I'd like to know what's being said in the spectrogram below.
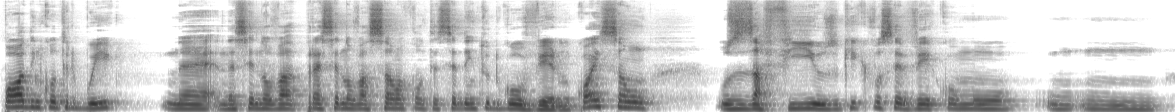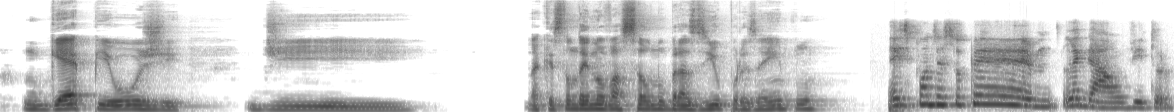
podem contribuir né, nessa inova para essa inovação acontecer dentro do governo? Quais são os desafios? O que, que você vê como um, um, um gap hoje de na questão da inovação no Brasil, por exemplo? Esse ponto é super legal, Vitor.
